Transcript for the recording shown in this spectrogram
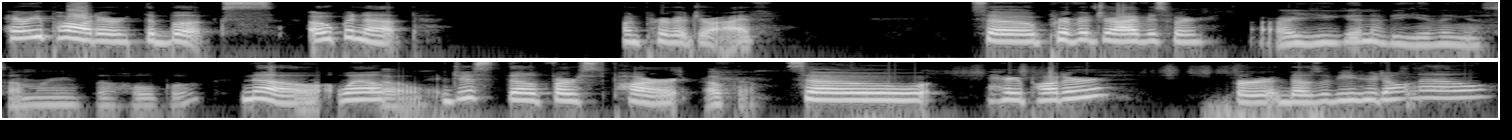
Harry Potter, the books, open up on Privet Drive. So, Privet Drive is where. Are you gonna be giving a summary of the whole book? No, well, Oh. just the first part. Okay. So, Harry Potter, for those of you who don't know,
